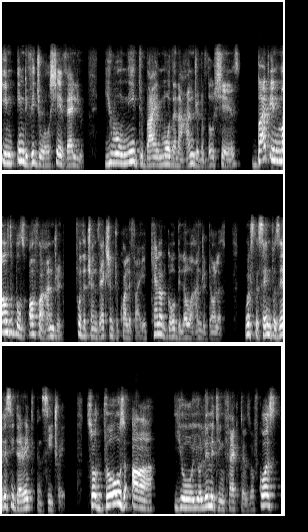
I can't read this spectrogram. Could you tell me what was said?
in individual share value, you will need to buy more than 100 of those shares, but in multiples of 100 for the transaction to qualify. It cannot go below $100. Works the same for ZSE Direct and C Trade. So those are your, your limiting factors. Of course,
